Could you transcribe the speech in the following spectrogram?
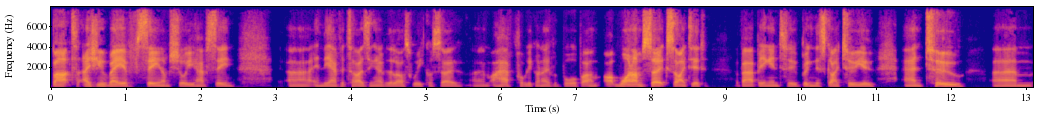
But as you may have seen, I'm sure you have seen uh, in the advertising over the last week or so, um, I have probably gone overboard. But I'm, uh, one, I'm so excited about being in to bring this guy to you. And two, um,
